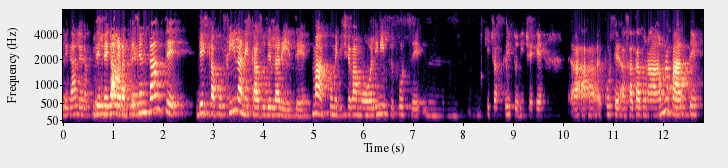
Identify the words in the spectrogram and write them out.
legale del legale rappresentante del capofila nel caso della rete, ma come dicevamo all'inizio, forse mh, chi ci ha scritto dice che ha, forse ha saltato una, una parte,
